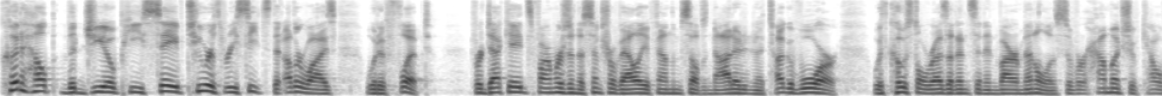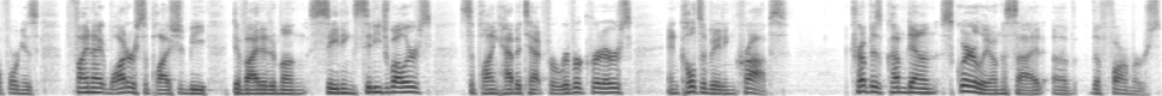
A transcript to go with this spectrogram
could help the GOP save two or three seats that otherwise would have flipped. For decades, farmers in the Central Valley have found themselves knotted in a tug of war with coastal residents and environmentalists over how much of California's finite water supply should be divided among sating city dwellers, supplying habitat for river critters, and cultivating crops. Trump has come down squarely on the side of the farmers.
